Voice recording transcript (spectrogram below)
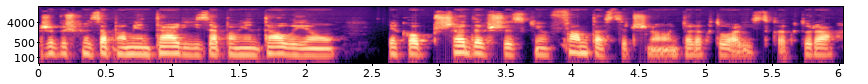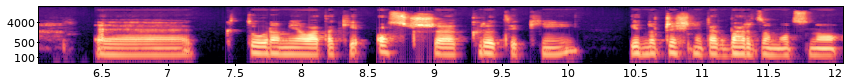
żebyśmy zapamiętali i zapamiętały ją jako przede wszystkim fantastyczną intelektualistkę, która, e, która miała takie ostrze krytyki, jednocześnie tak bardzo mocno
